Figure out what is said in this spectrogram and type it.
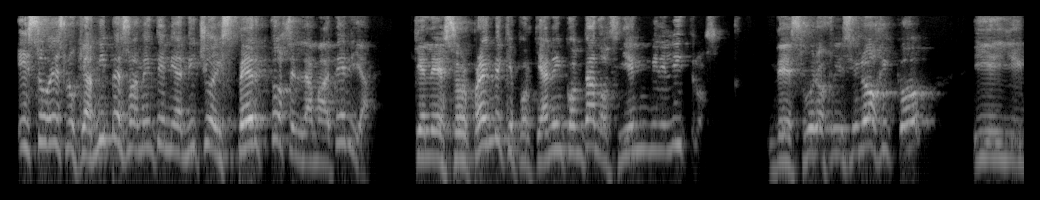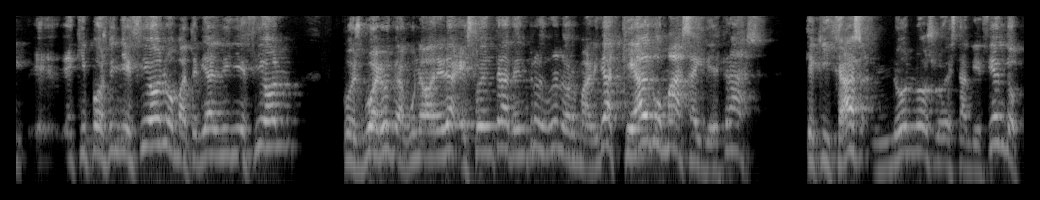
eso es lo que a mí personalmente me han dicho expertos en la materia, que les sorprende que porque han encontrado 100 mililitros de suero fisiológico, y eh, equipos de inyección o material de inyección, pues bueno, de alguna manera eso entra dentro de una normalidad, que algo más hay detrás, que quizás no nos lo están diciendo.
